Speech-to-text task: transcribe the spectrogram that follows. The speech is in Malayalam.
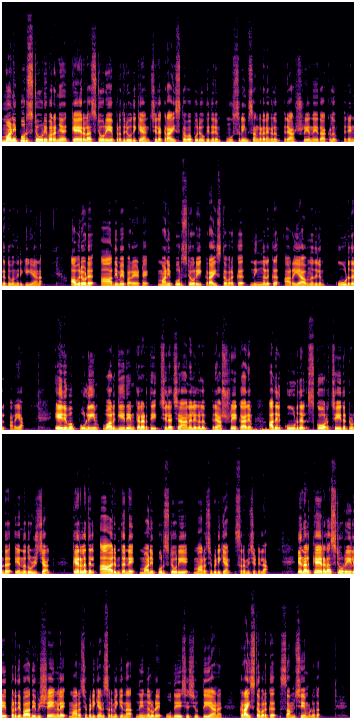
മണിപ്പൂർ സ്റ്റോറി പറഞ്ഞ് കേരള സ്റ്റോറിയെ പ്രതിരോധിക്കാൻ ചില ക്രൈസ്തവ പുരോഹിതരും മുസ്ലിം സംഘടനകളും രാഷ്ട്രീയ നേതാക്കളും രംഗത്ത് വന്നിരിക്കുകയാണ്. അവരോട് ആദ്യമേ പറയട്ടെ മണിപ്പൂർ സ്റ്റോറി ക്രൈസ്തവർക്ക് നിങ്ങൾക്ക് അറിയാവുന്നതിലും കൂടുതൽ അറിയാം. എരിവും പുളിയും വർഗീയതയും കലർത്തി ചില ചാനലുകളും രാഷ്ട്രീയക്കാരും അതിൽ കൂടുതൽ സ്കോർ ചെയ്തിട്ടുണ്ട് എന്നതൊഴിച്ചാൽ കേരളത്തിൽ ആരും തന്നെ മണിപ്പൂർ സ്റ്റോറിയെ മറച്ചുപിടിക്കാൻ ശ്രമിച്ചിട്ടില്ല. എന്നാൽ കേരള സ്റ്റോറിയിലെ പ്രതിപാദ്യ വിഷയങ്ങളെ മറച്ചുപിടിക്കാൻ ശ്രമിക്കുന്ന നിങ്ങളുടെ ഉദ്ദേശശുദ്ധിയാണ് ക്രൈസ്തവർക്ക് സംശയമുള്ളത്.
